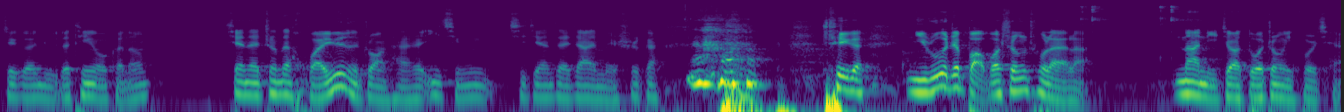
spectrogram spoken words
这个女的听友可能现在正在怀孕的状态，是疫情期间在家也没事干，这个你如果这宝宝生出来了，那你就要多挣一份钱，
